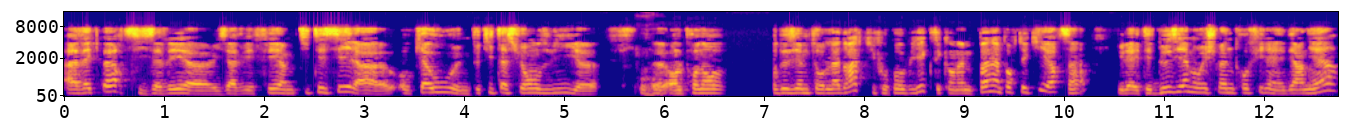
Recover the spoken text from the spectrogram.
avec Hertz, ils avaient euh, ils avaient fait un petit essai là au cas où une petite assurance vie euh, mhm. euh, en le prenant au deuxième tour de la draft. Il faut pas oublier que c'est quand même pas n'importe qui Hertz. Hein. Il a été deuxième au Richmond Trophy l'année dernière.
